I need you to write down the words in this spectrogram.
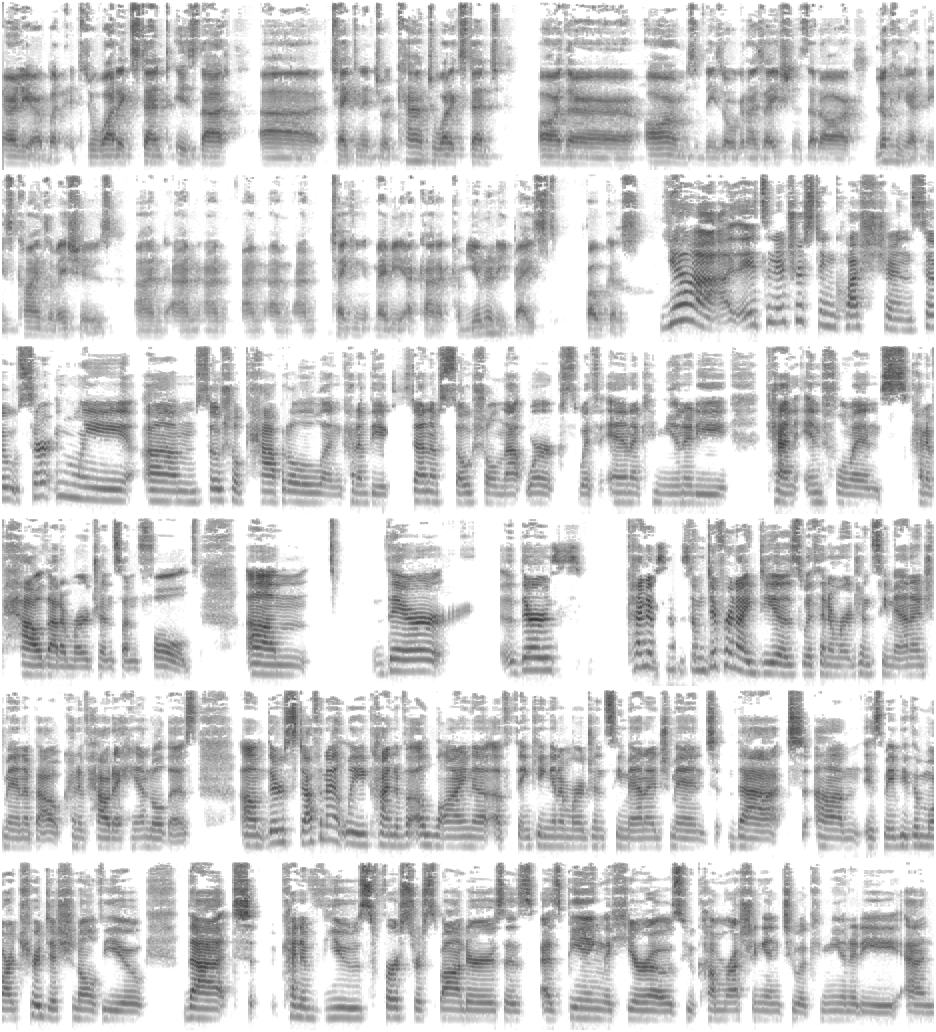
earlier. But to what extent is that uh, taken into account? To what extent are there arms of these organizations that are looking at these kinds of issues and and and and and, and taking maybe a kind of community based focus? Yeah, it's an interesting question. So certainly um, social capital and kind of the extent of social networks within a community can influence kind of how that emergence unfolds. Um, there there's kind of some, some, different ideas within emergency management about kind of how to handle this. Um, there's definitely kind of a line of thinking in emergency management that um, is maybe the more traditional view that kind of views first responders as as being the heroes who come rushing into a community and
